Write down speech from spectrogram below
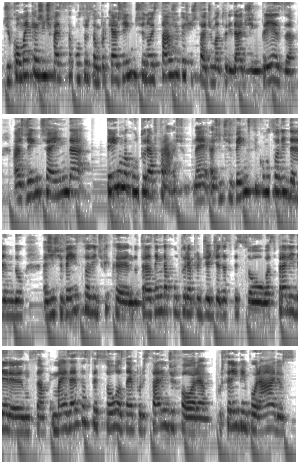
de como é que a gente faz essa construção, porque a gente no estágio que a gente está de maturidade de empresa, a gente ainda tem uma cultura frágil, né? A gente vem se consolidando, a gente vem solidificando, trazendo a cultura para o dia a dia das pessoas, para a liderança. Mas essas pessoas, né, por estarem de fora, por serem temporários,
